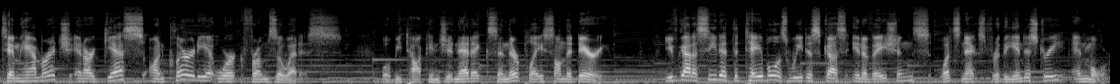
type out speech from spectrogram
Tim Hammerich, and our guests on Clarity at Work from Zoetis. We'll be talking genetics and their place on the dairy. You've got a seat at the table as we discuss innovations, what's next for the industry, and more.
